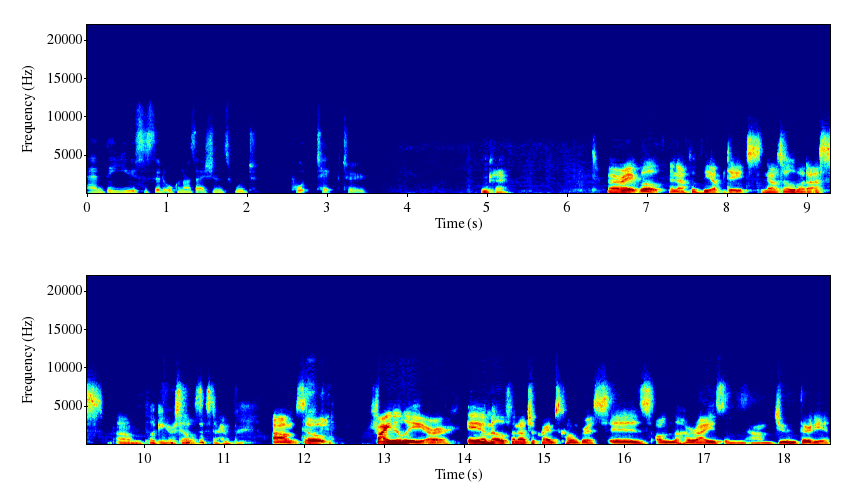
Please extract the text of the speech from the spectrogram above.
and the uses that organisations would put tech to. Okay. All right. Well, enough of the updates. Now it's all about us um, plugging ourselves this time. Um, so, finally, our AML Financial Crimes Congress is on the horizon, um, June 30th.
